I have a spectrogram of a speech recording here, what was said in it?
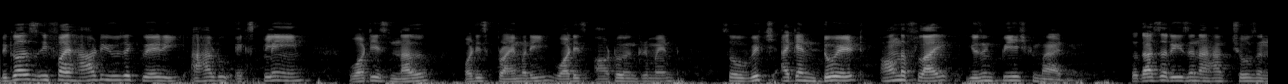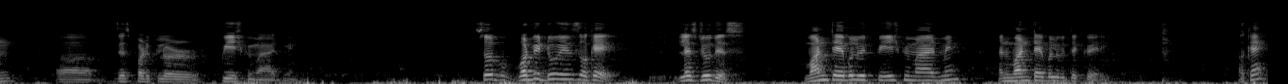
Because if I have to use a query I have to explain what is null what is primary what is auto increment. So which I can do it on the fly using phpMyAdmin so that's the reason I have chosen uh, this particular phpMyAdmin so what we do is okay let's do this. One table with phpMyAdmin and one table with a query. Okay?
